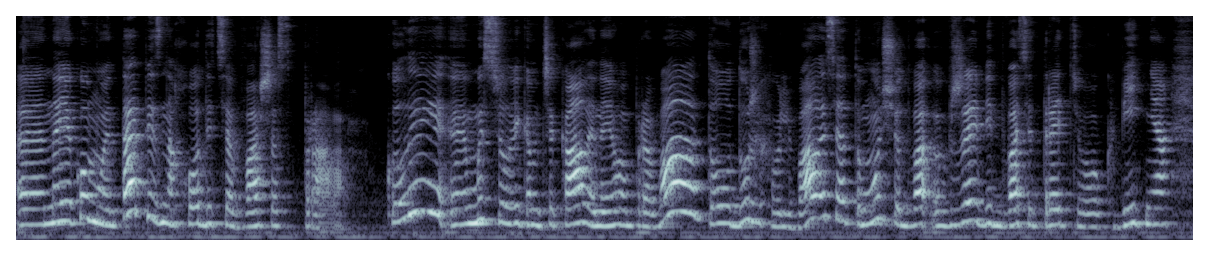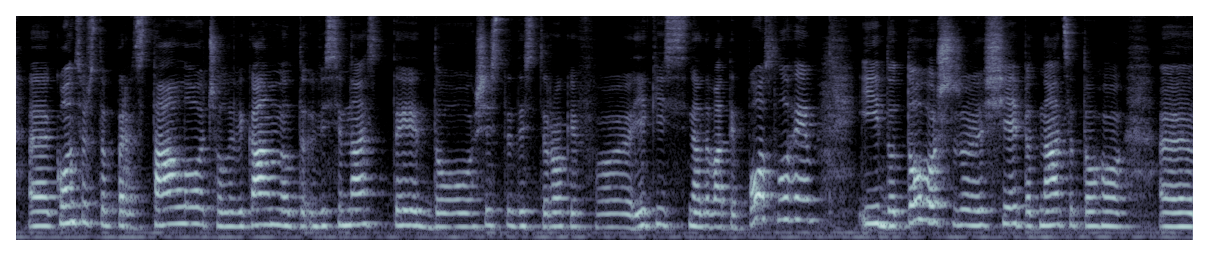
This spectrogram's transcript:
е, на якому етапі знаходиться ваша справа. Коли е, ми з чоловіком чекали на його права, то дуже хвилювалися, тому що вже від 23 квітня е, консульство перестало чоловікам від 18 до 60 років е, якісь надавати послуги. І до того ж, ще 15 е,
